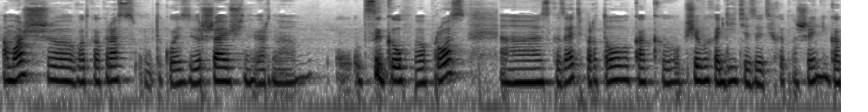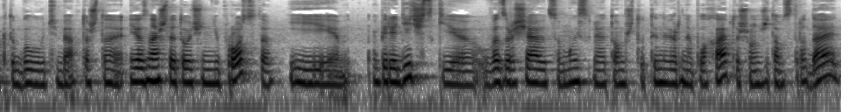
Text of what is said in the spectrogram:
А можешь э, вот как раз такой завершающий, наверное, цикл вопрос, э, сказать про то, как вообще выходить из этих отношений, как это было у тебя. Потому что я знаю, что это очень непросто, и периодически возвращаются мысли о том, что ты, наверное, плохая, потому что он же там страдает,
